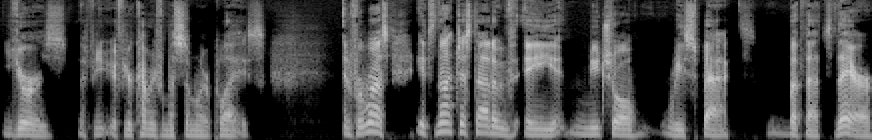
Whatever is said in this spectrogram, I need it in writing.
yours, if you if you're coming from a similar place. And for us, it's not just out of a mutual respect, but that's there.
